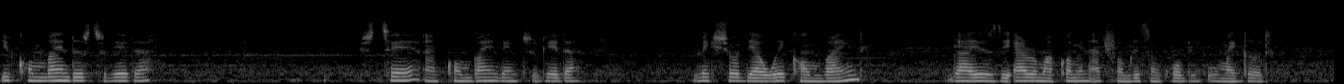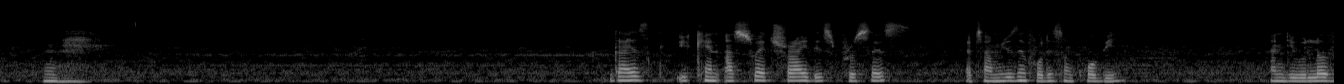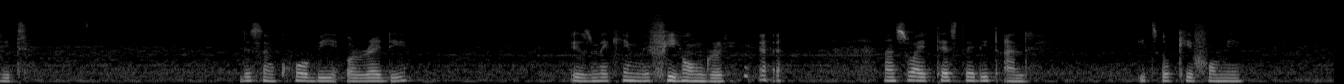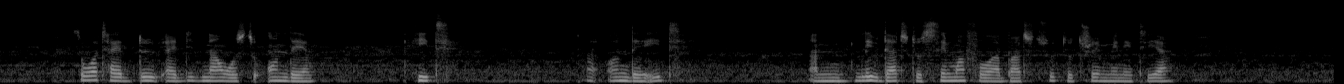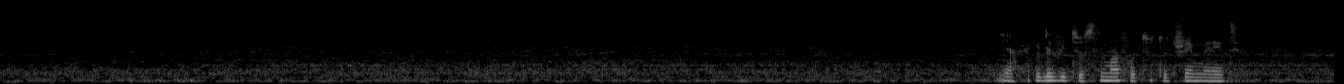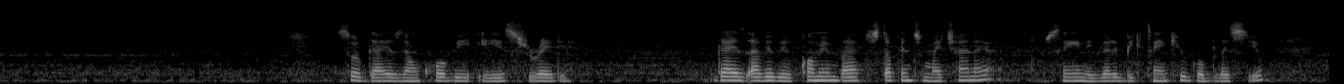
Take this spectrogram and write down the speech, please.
You combine those together stir and combine them together. Make sure they are well combined. Guys the aroma coming out from this nkwobi oh my god. Mm. guys you can as well try this process that i'm using for this nkwobi and you will love it. This nkwobi already is making me feel hungry. And so i tested it and it's okay for me. So what i do i did now was to on the heat. I on the heat and leave that to simmer for about two to three minutes yeah yeah you leave it to simmer for two to three minutes. So guys the nkwobi is ready. Guys i will be coming back to stopping to my channel? Saying a very big thank you. God bless you.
